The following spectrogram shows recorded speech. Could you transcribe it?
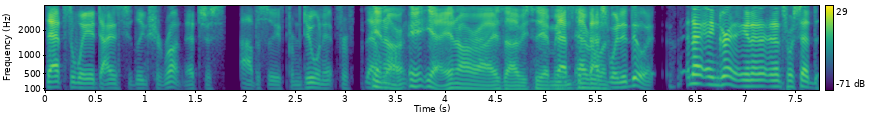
That's the way a dynasty league should run. That's just obviously from doing it for that in long. our yeah, in our eyes, obviously. I mean, that's the best way to do it. And I, and granted, and, and that's what I said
